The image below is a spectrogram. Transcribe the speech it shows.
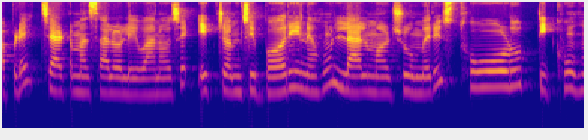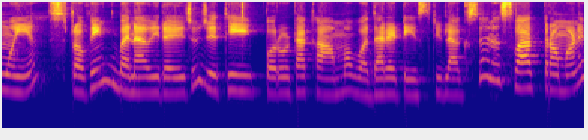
આપણે ચાટ મસાલો લેવાનો છે, એક ચમચી ભરીને હું લાલ મરચું ઉમેરીશ. થોડું તીખું હું અહીંયા સ્ટફિંગ બનાવી રહી છું, જેથી પરોઠા ખાવામાં વધારે ટેસ્ટી લાગશે અને સ્વાદ પ્રમાણે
